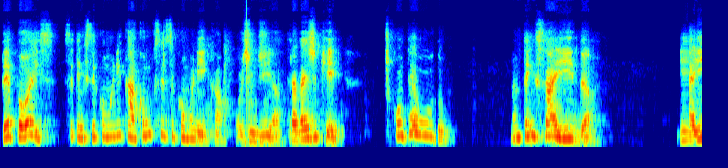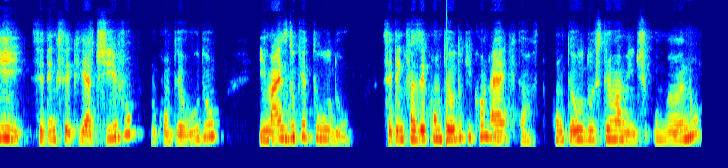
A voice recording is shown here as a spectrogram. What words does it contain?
Depois, você tem que se comunicar. Como que você se comunica hoje em dia? Através de quê? De conteúdo. Não tem saída. E aí, você tem que ser criativo no conteúdo e mais do que tudo, você tem que fazer conteúdo que conecta, conteúdo extremamente humano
